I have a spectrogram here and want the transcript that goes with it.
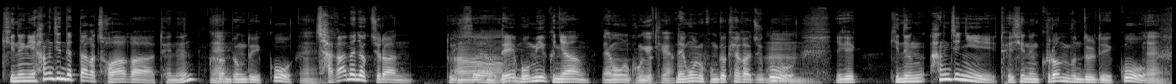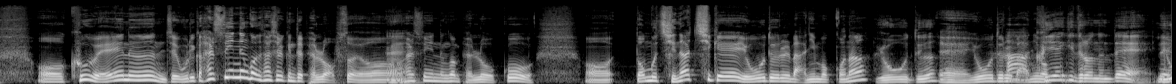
기능이 항진됐다가 저하가 되는 그런 네. 병도 있고 네. 자가 면역 질환도 있어요. 어. 내 몸이 그냥 내 몸을 공격해요. 내 몸을 공격해가지고 음. 이게 기능 항진이 되시는 그런 분들도 있고 네. 어, 그 외에는 이제 우리가 할 수 있는 건 사실 근데 별로 없어요. 네. 할수 있는 건 별로 없고, 어, 너무 지나치게 요오드를 많이 먹거나 요오드? 네, 요오드를 아, 많이 그 먹고. 얘기 들었는데 네네.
